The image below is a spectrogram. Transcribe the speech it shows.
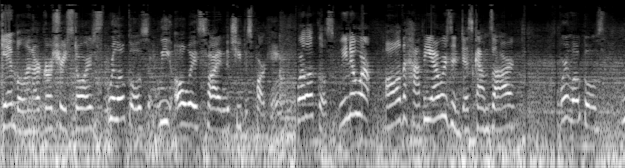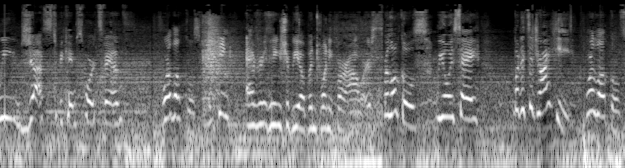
gamble in our grocery stores. We're locals. We always find the cheapest parking. We're locals. We know where all the happy hours and discounts are. We're locals. We just became sports fans. We're locals. We think everything should be open 24 hours. We're locals. We always say, but it's a dry heat. We're locals.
